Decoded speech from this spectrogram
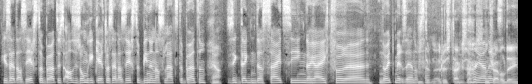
Je bent als eerste buiten. Dus alles is omgekeerd. We zijn als eerste binnen en als laatste buiten. Ja. Dus ik denk dat sightseeing, dat gaat echt voor eh, nooit meer zijn of zo. Een rustdag soms, Ja, een is- travel day. Dus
